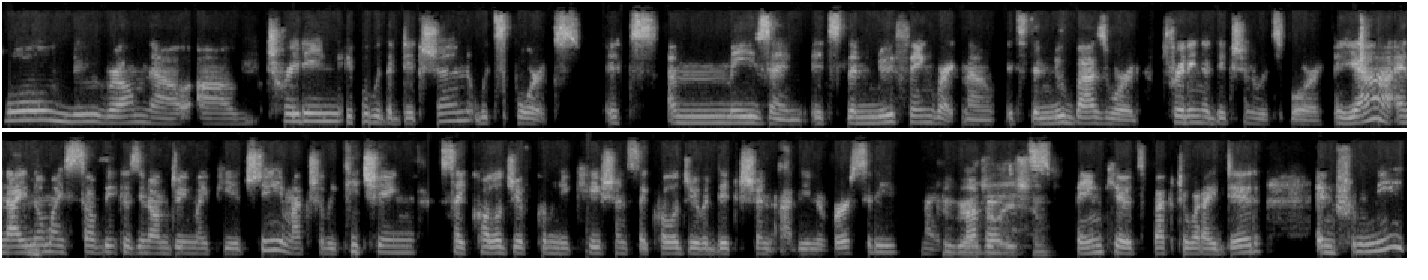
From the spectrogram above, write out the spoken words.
whole new realm now of treating people with addiction with sports. It's amazing. It's the new thing right now. It's the new buzzword, treating addiction with sport. Yeah. And I know myself because, you know, I'm doing my PhD. I'm actually teaching psychology of communication, psychology of addiction at the university. And I love it. Congratulations. Thank you. It's back to what I did. And for me, it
